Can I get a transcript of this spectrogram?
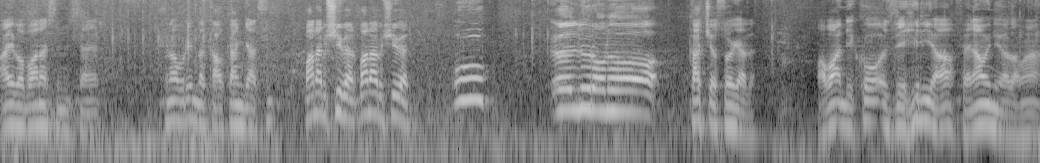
Ay babana şimdi sen. Şuna vurayım da kalkan gelsin. Bana bir şey ver bana bir şey ver. Up. Öldür onu. Kaç Yasuo geldi. Ama Niko zehir ya. Fena oynuyor adam ha.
